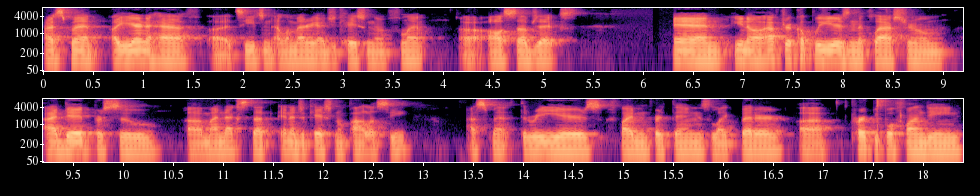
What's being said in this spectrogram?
I spent a year and a half uh, teaching elementary education in Flint, uh, all subjects. And you know, after a couple of years in the classroom, I did pursue uh, my next step in educational policy. I spent three years fighting for things like better uh, per pupil funding,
